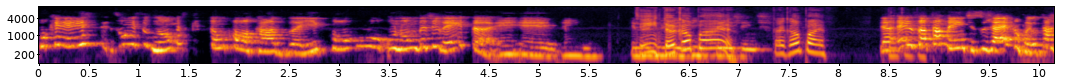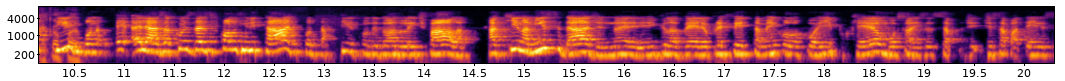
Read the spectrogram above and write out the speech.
porque esse, são esses nomes que estão colocados aí como o nome da direita em, em, em Sim, tem campanha, tem campanha. É, exatamente, isso já é campanha. O Tarcísio, quando, é, aliás, a coisa das escolas militares, quando o Tarcísio, quando o Eduardo Leite fala, aqui na minha cidade, né, em Vila Velha, o prefeito também colocou aí, porque é um bolsonarista de, de sapatênis,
